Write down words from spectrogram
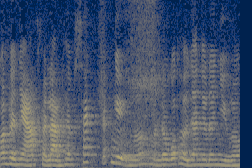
con về nhà phải làm thêm sách trắc nghiệm nữa. Mình đâu có thời gian cho đây nhiều đâu.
